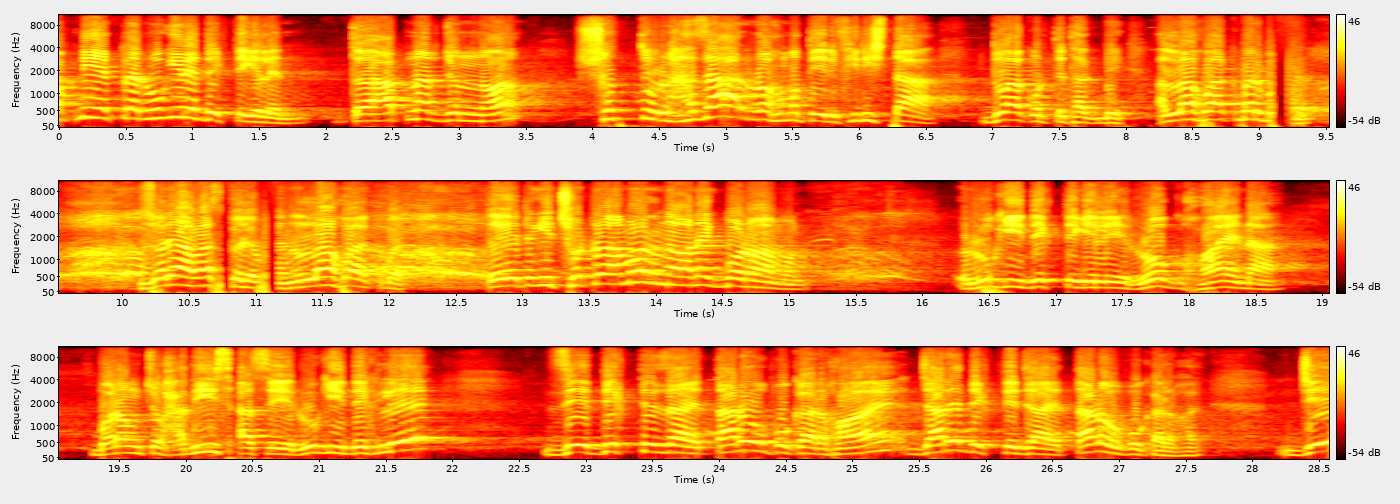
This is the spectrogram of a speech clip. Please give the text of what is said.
আপনি একটা রুগীরে দেখতে গেলেন, তো আপনার জন্য সত্তর হাজার রহমতের ফিরিস্তা দোয়া করতে থাকবে। আল্লাহ আকবার। জোরে আওয়াজ করে বলেন, আল্লাহ আকবার। তো এটা কি ছোট আমল না অনেক বড় আমল? রুগী দেখতে গেলে রোগ হয় না। বরঞ্চ হাদিস আছে, রুগী দেখলে যে দেখতে যায় তারও উপকার হয়, যারে দেখতে যায় তারও উপকার হয়। যে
